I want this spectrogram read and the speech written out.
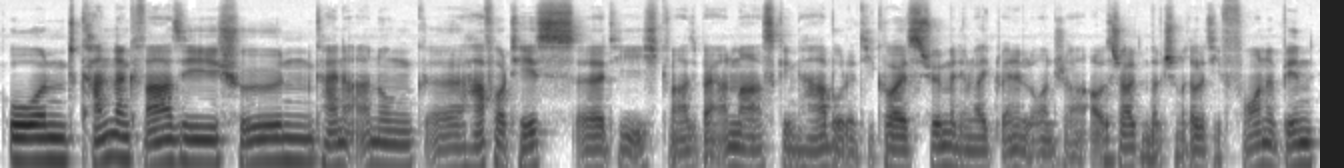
und kann dann quasi schön, keine Ahnung, äh, HVTs, äh, die ich quasi bei Unmasking habe oder Decoys, schön mit dem Light Granite Launcher ausschalten, weil ich schon relativ vorne bin.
